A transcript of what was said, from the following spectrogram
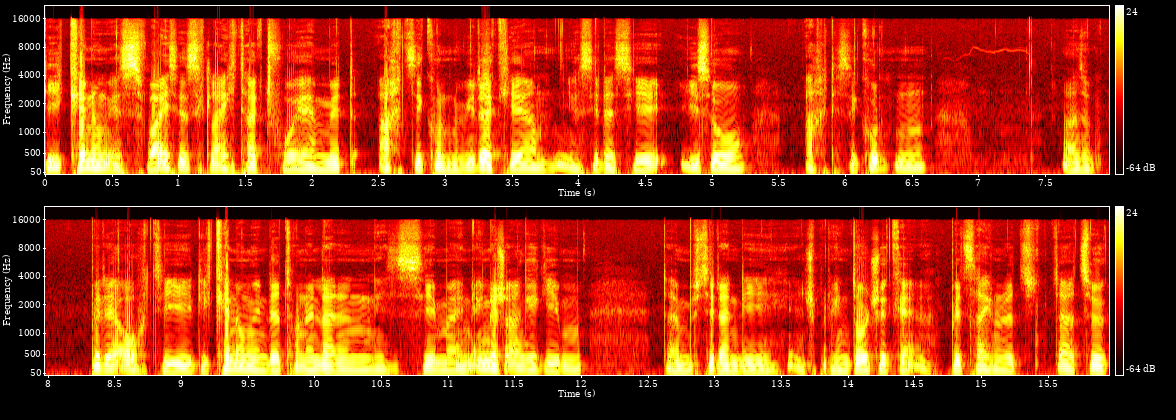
Die Kennung ist weißes Gleichtaktfeuer mit 8 Sekunden Wiederkehr. Ihr seht das hier ISO 8 Sekunden. Also bitte auch die, die Kennungen der Tonnenleinen ist hier immer in Englisch angegeben. Da müsst ihr dann die entsprechende deutsche Bezeichnung dazu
